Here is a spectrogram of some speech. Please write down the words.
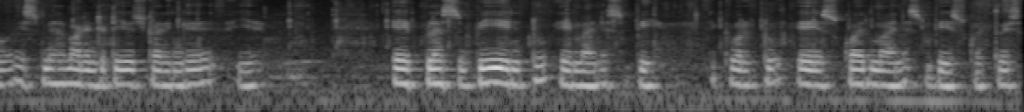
और इसमें हम आइडेंटिटी यूज़ करेंगे ये A plus B into A minus B equal to A square minus B square तो इस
